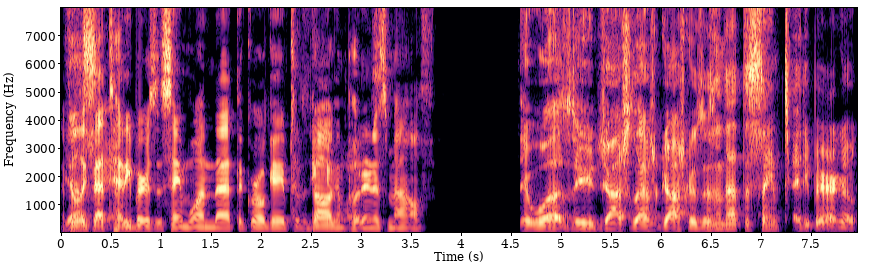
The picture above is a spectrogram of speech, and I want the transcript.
I feel like that Yeah. teddy bear is the same one that the girl gave to the dog and put in his mouth. it was, dude. Josh, Josh, Josh goes, isn't that the same teddy bear? I go,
